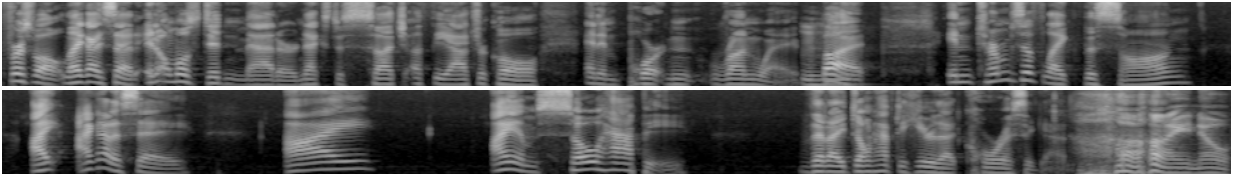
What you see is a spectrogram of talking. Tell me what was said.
First of all, like I said, it almost didn't matter next to such a theatrical and important runway. But in terms of like the song, I I got to say, I I am so happy that I don't have to hear that chorus again. I know.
